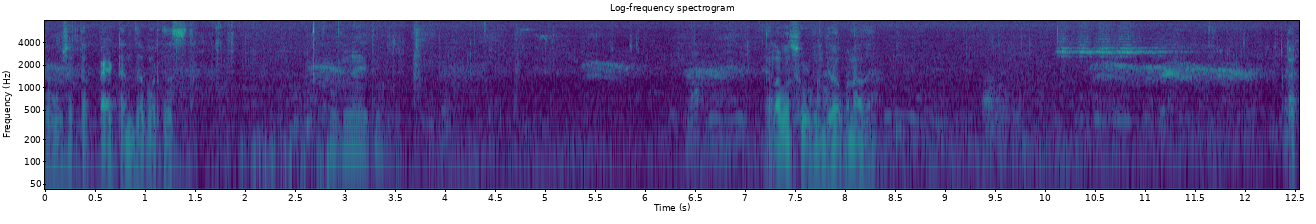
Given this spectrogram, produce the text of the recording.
बघू शकता पॅटर्न जबरदस्त. उगलाय तो. त्याला पण सोडून देऊ आपण आता. टाक.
